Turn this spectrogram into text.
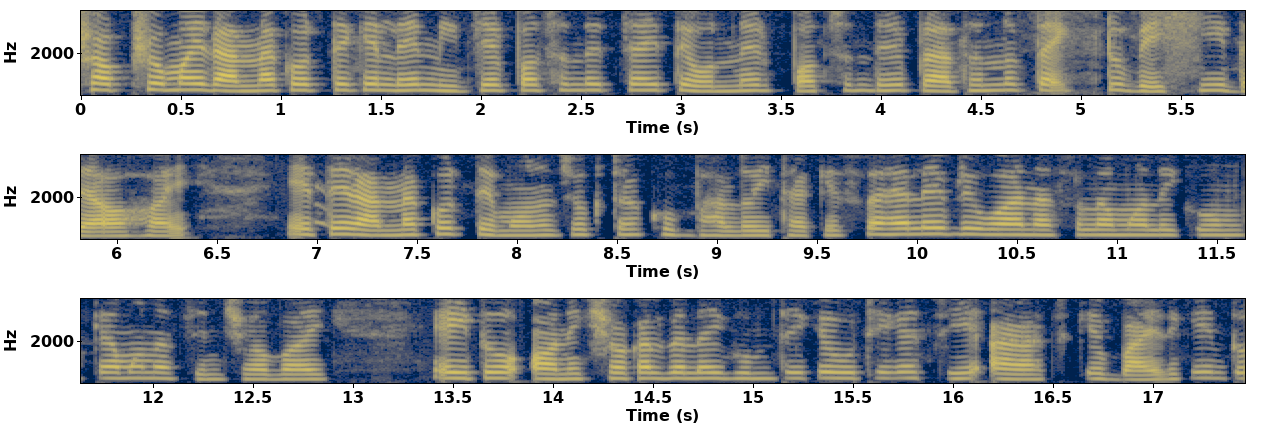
সব সময় রান্না করতে গেলে নিজের পছন্দের চাইতে অন্যের পছন্দের প্রাধান্যটা একটু বেশিই দেওয়া হয়। এতে রান্না করতে মনোযোগটা খুব ভালোই থাকে। সাহেল এভরিওয়ান আসসালামু আলাইকুম। কেমন আছেন সবাই? এই তো অনেক সকালবেলায় ঘুম থেকে উঠে গেছি আর আজকে বাইরে কিন্তু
